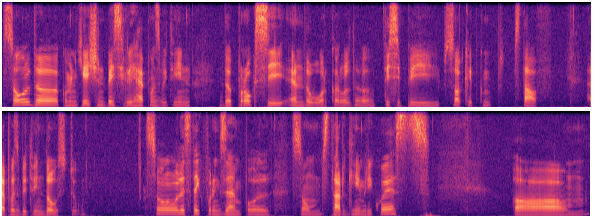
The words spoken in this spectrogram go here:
So all the communication basically happens between the proxy and the worker, all the TCP socket stuff happens between those two. So let's take for example some start game requests. Um,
